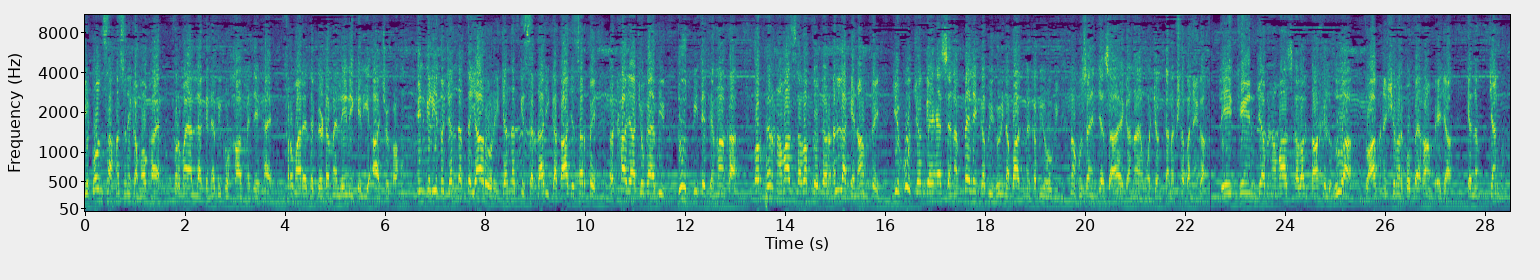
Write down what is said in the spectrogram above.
ये कौन सा हंसने का मौका है? फरमाया, अल्लाह के नबी को ख्वाब में देखा है। फरमा रहे थे, बेटा, मैं लेने के लिए आ चुका हूँ। इनके लिए तो जन्नत तैयार हो रही। जन्नत की सरदारी का ताज सर पे रखा जा चुका है। अभी दूध पीते थे माँ का। और फिर नमाज़ का वक्त होता है और अल्लाह के नाम पे ये वो जंग है, ऐसे ना पहले कभी हुई, ना बाद में कभी होगी। ना हुसैन जैसा आएगा, ना वो जंग का नक्शा बनेगा। लेकिन जब नमाज़ का वक्त दाखिल हुआ तो आपने शिमर को पैगाम भेजा कि जंग,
